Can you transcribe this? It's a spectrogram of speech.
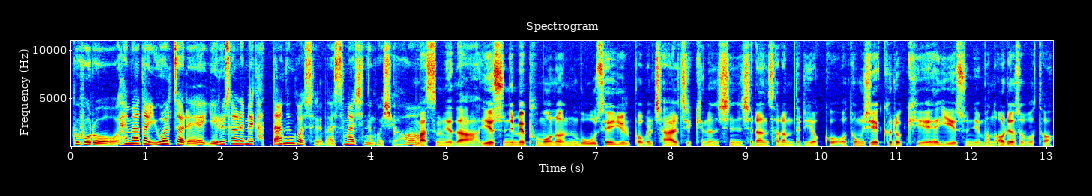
그 후로 해마다 6월절에 예루살렘에 갔다는 것을 말씀하시는 것이요. 맞습니다. 예수님의 부모는 모세의 율법을 잘 지키는 신실한 사람들이었고 동시에 그렇기에 예수님은 어려서부터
